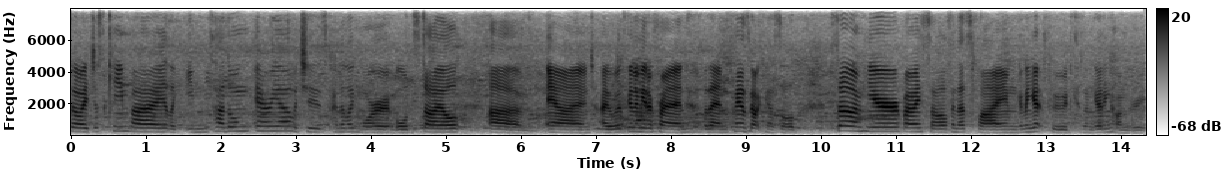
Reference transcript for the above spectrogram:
So I just came by like Insadong area, which is kind of like more old style. Um, and I was gonna meet a friend, but then plans got canceled. So I'm here by myself and that's fine. I'm gonna get food because I'm getting hungry.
